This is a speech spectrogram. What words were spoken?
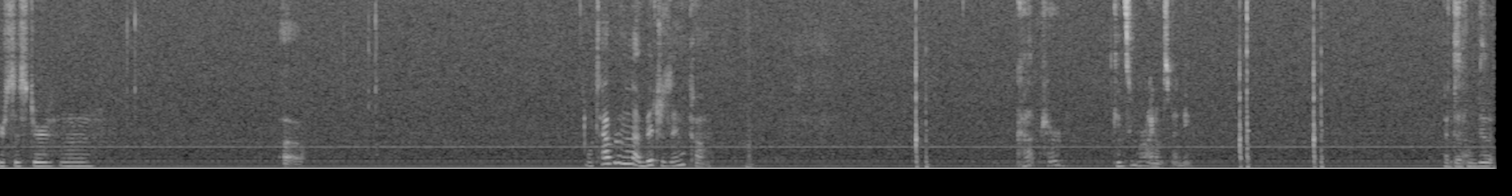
Your sister. Uh oh. What's happening to that bitch's income? Her consumer item spending. That doesn't sounds- do it.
